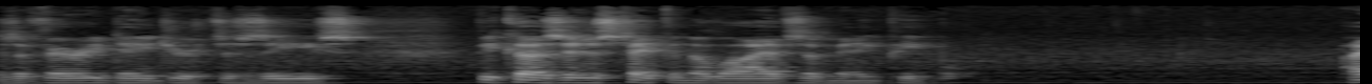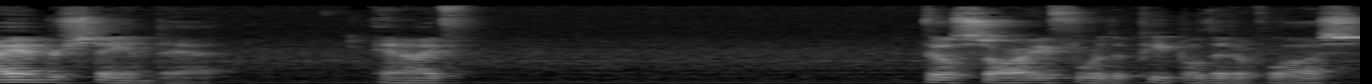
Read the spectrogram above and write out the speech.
is a very dangerous disease because it has taken the lives of many people. I understand that. And I feel sorry for the people that have lost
